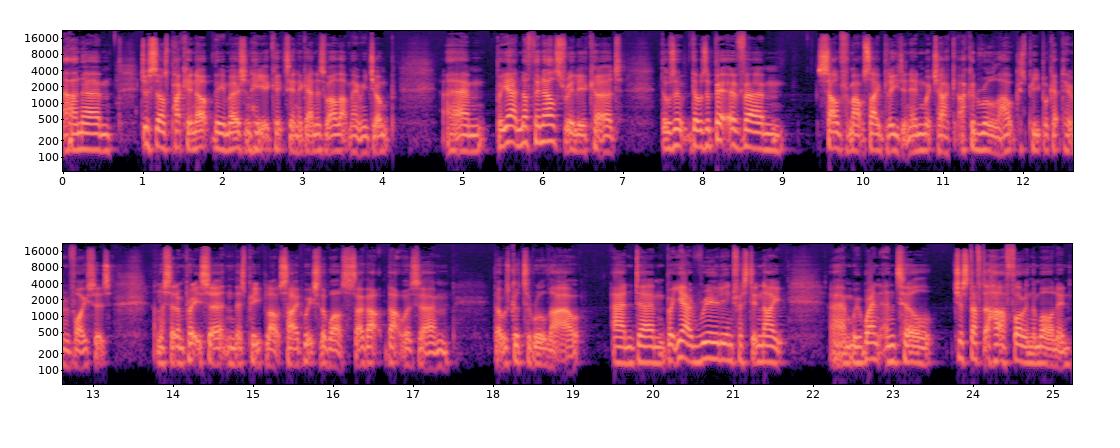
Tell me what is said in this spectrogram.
And um, just as I was packing up, the immersion heater kicked in again as well. That made me jump. Um, but yeah, nothing else really occurred. There was a there was a bit of um, sound from outside bleeding in, which I, I could rule out because people kept hearing voices. And I said, I'm pretty certain there's people outside, which there was. So that that was um, that was good to rule that out. And um, but yeah, really interesting night. Um, we went until just after half four in the morning,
